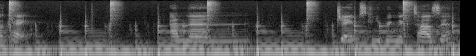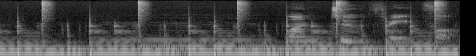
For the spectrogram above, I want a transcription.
Okay. And then, James, can you bring the guitars in? Mm. One, two, three, four.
